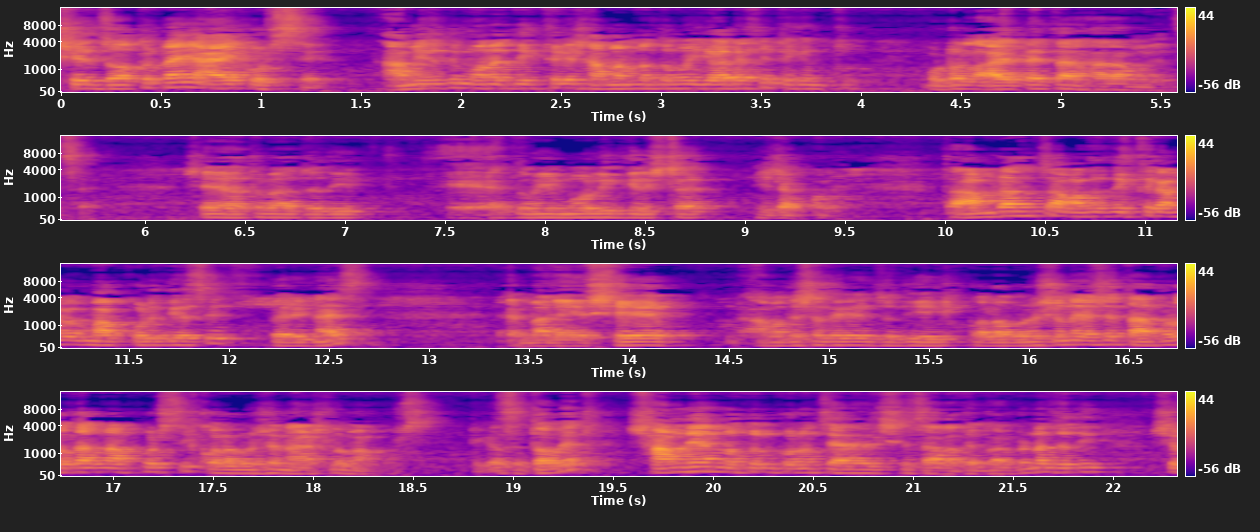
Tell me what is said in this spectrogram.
সে যতটাই আয় করছে, আমি যদি মনের দিক থেকে সামান্যতম ইয়া রাখি, এটা কিন্তু টোটাল আয়টাই তার হারাম হয়েছে। সে হয়তো যদি একদম এই মৌলিক জিনিসটা হিসাব করে। তা আমরা হচ্ছে আমাদের দিক থেকে আমি মাফ করে দিয়েছি। ভেরি নাইস মানে সে আমাদের সাথে যদি কলাবোরেশনে এসে তারপরেও তার মাফ করছি কলাবোরেশনে আসলেও মাফ করছি। ঠিক আছে? তবে সামনে আর নতুন কোনো চ্যানেল সে চালাতে পারবে না। যদি সে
